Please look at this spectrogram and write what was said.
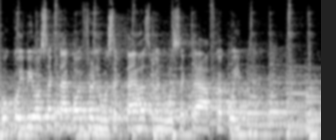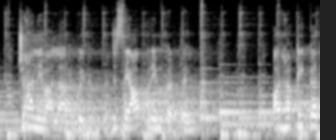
वो कोई भी हो सकता है बॉयफ्रेंड हो सकता है हस्बैंड हो सकता है, आपका कोई चाहने वाला कोई जिससे आप प्रेम करते हैं। और हकीकत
